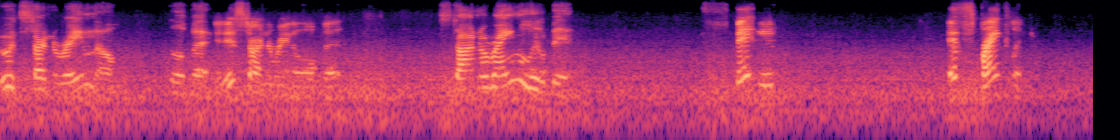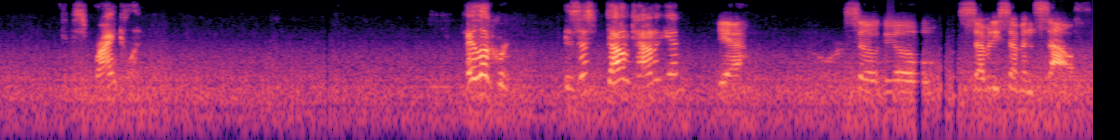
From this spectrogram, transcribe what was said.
Ooh, it's starting to rain though, a little bit. It is starting to rain a little bit. Starting to rain a little bit. Spitting. It's sprinkling. Sprinkling. Hey, look, we're, is this downtown again? Yeah. So go 77 south.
